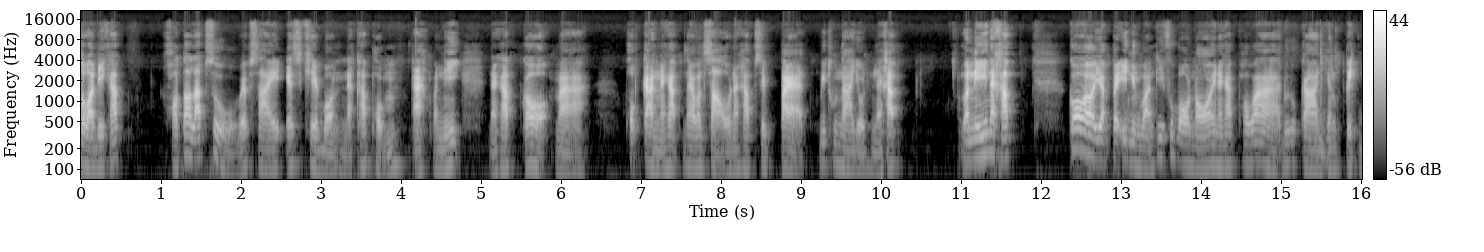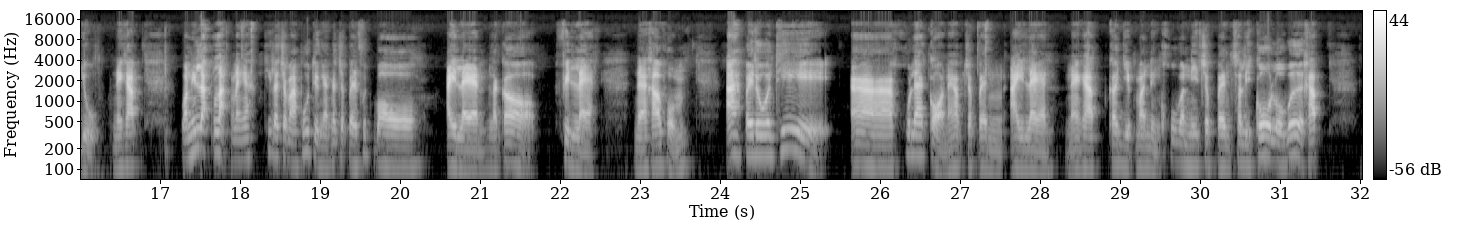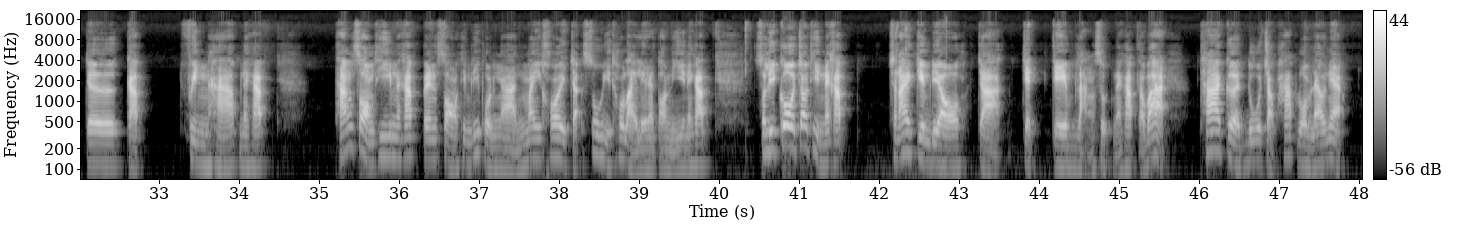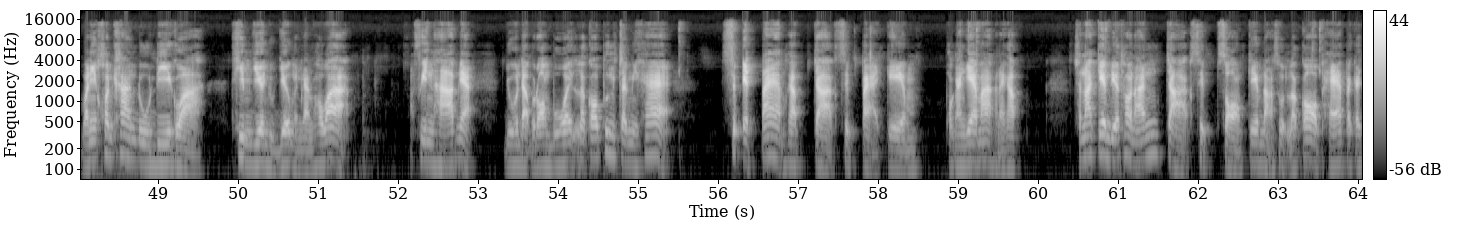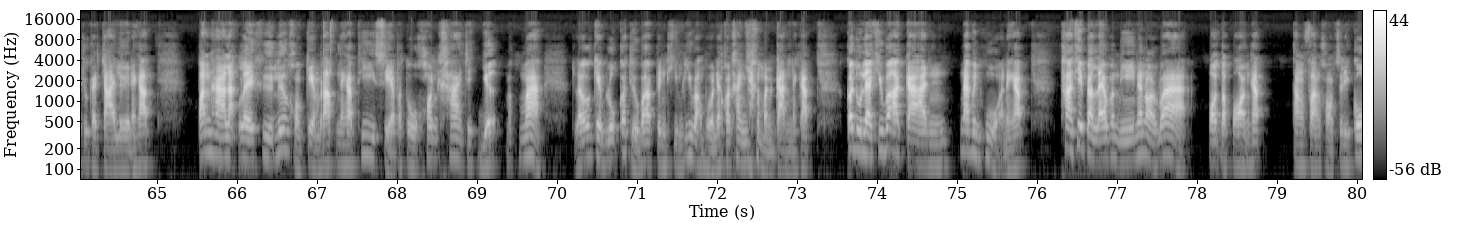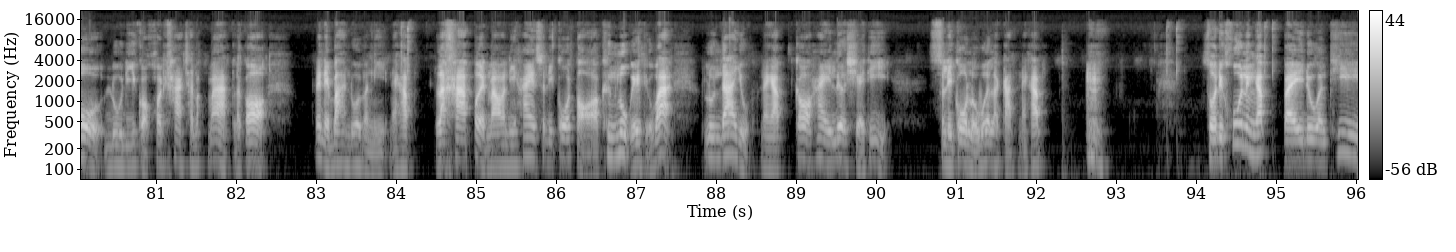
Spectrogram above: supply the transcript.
สวัสดีครับ ขอต้อนรับสู่เว็บไซต์ SK b o n นะครับผม อะ วันนี้นะครับก็มาพบกันนะครับในวันเสาร์นะครับ 18 มิถุนายนนะครับ วันนี้นะครับ ก็ยังเป็นอีกหนึ่งวันที่ฟุตบอลน้อยนะครับ เพราะว่าฤดูกาลยังปิดอยู่นะครับ วันนี้หลักๆนะที่เราจะมาพูดถึงกันก็จะเป็นฟุตบอลไอร์แลนด์ แล้วก็ฟินแลนด์นะครับผม อะไปดูที่ อ่าคู่แรกก่อนนะครับจะเป็นไอแลนด์นะครับ ก็หยิบมาหนึ่งคู่วันนี้จะเป็นซาริโกโรเวอร์ครับ เจอกับฟินฮาร์ฟนะครับ ทั้ง 2 ทีมนะครับ เป็น 2 ทีมที่ผลงานไม่ค่อยจะสู้ดีเท่าไหร่เลยในตอนนี้นะครับซาริโกเจ้าถิ่นนะครับ ชนะเกมเดียวจาก 7 เกมหลังสุดนะครับ แต่ว่าถ้าเกิดดูจากภาพรวมแล้วเนี่ย วันนี้ค่อนข้างดูดีกว่าทีมเยือนอยู่เยอะเหมือนกัน เพราะว่าฟินฮาร์ฟเนี่ยอยู่อันดับรองบวย แล้วก็เพิ่งจะมีแค่ 11 แต้มครับจาก 18 เกมผลงานแย่มากนะครับ ชนะเกมเดียวเท่านั้นจาก 12 เกมหลังสุด แล้วก็แพ้ไปกระจุยกระจายเลยนะครับ ปัญหาหลักเลยคือเรื่องของเกมรับนะครับ ที่เสียประตูค่อนข้างจะเยอะมากๆ แล้วก็เกมลุกก็ถือว่าเป็นทีมที่วางผลได้ค่อนข้างยากเหมือนกันนะครับ ก็ดูแลคิดว่าอาการน่าเป็นห่วงนะครับ ถ้าเทียบกันแล้ววันนี้แน่นอนว่าปอนต่อปอนครับทางฝั่งของซาริโก้ดูดีกว่าค่อนข้างชัดมาก ๆ แล้วก็เล่นในบ้านด้วยวันนี้นะครับ ราคาเปิดมาวันนี้ให้ซาริโก้ต่อครึ่งลูกเองถือว่าลุ้นได้อยู่นะครับ ก็ให้เลือกเชียร์ที่ซาริโก้โลเวอร์ละกันนะครับส่วนอีกคู่หนึ่งครับ ไปดูกันที่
